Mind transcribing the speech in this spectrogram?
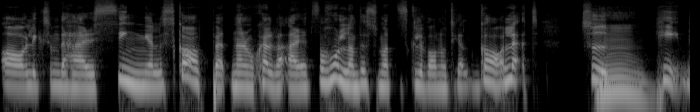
av liksom det här singelskapet när de själva är i ett förhållande som att det skulle vara något helt galet. Typ Mm. Hinge.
